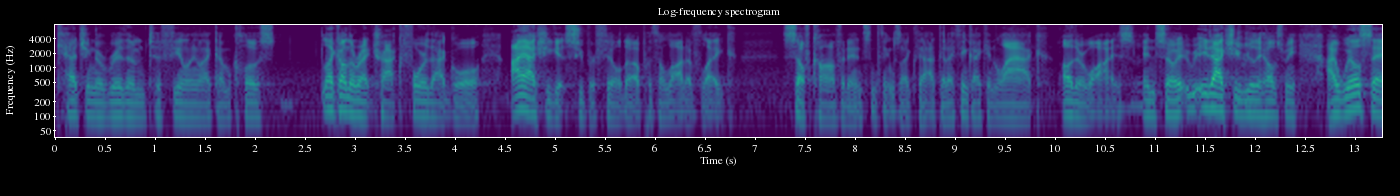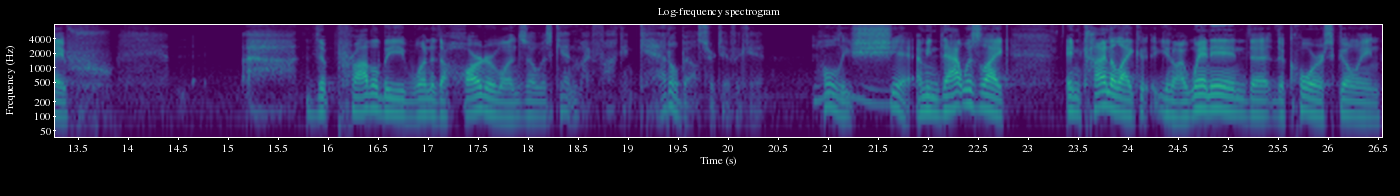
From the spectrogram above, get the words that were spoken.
catching a rhythm to feeling like I'm close, like on the right track for that goal, I actually get super filled up with a lot of like self confidence and things like that that I think I can lack otherwise. Mm-hmm. And so it, it actually really helps me. I will say, the probably one of the harder ones though was getting my fucking kettlebell certificate. Holy mm. shit. I mean, that was like, and kind of like, you know, I went in the, the course going,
